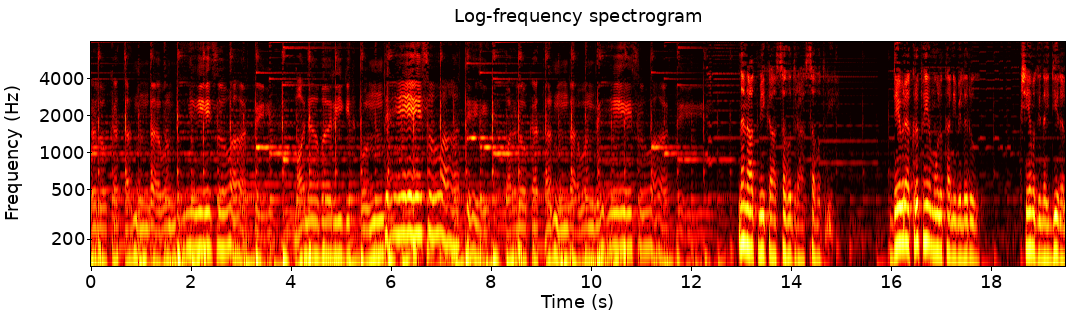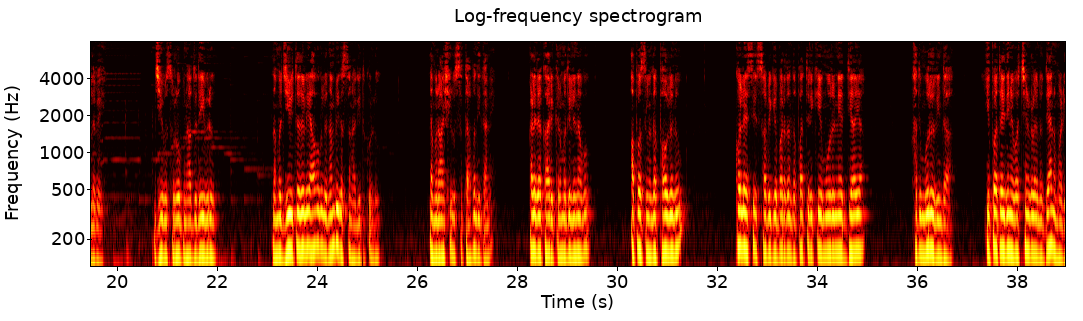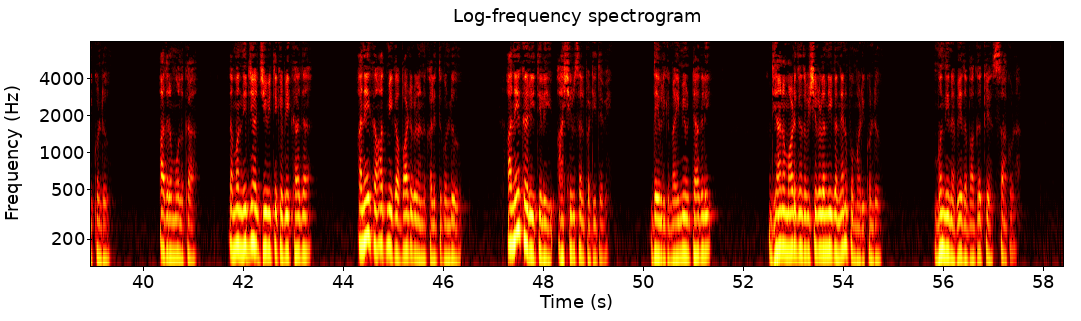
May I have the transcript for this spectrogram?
ಪರಲೋಕ ತಂದ ಒಂದೇ ಸುವಾರ್ತೆ ಮನವರಿಗೆ ಒಂದೇ ಸುವಾರ್ತೆ ಪರಲೋಕ ತಂದ ಒಂದೇ ಸುವಾರ್ತೆ ನನ್ನ ಆತ್ಮೀಕ ಸಹೋದರ ಸಹೋದರಿ ದೇವರ ಕೃಪೆಯ ಮೂಲಕ ನೀವೆಲ್ಲರೂ ಕ್ಷೇಮದಿಂದ ಇದ್ದೀರಲ್ಲವೇ? ಜೀವ ಸ್ವರೂಪನಾದ ದೇವರು ನಮ್ಮ ಜೀವಿತದಲ್ಲಿ ಯಾವಾಗಲೂ ನಂಬಿಗಸ್ತನಾಗಿದ್ದುಕೊಂಡು ನಮ್ಮನ್ನು ಆಶೀರ್ವಿಸುತ್ತಾ ಬಂದಿದ್ದಾನೆ. ಕಳೆದ ಕಾರ್ಯಕ್ರಮದಲ್ಲಿ ನಾವು ಅಪಸಲದ ಪೌಲನು ಕೊಲೆಸಿ ಸಭೆಗೆ ಬರೆದಂತ ಪತ್ರಿಕೆ ಮೂರನೇ ಅಧ್ಯಾಯ ಹದಿಮೂರರಿಂದ ಇಪ್ಪತ್ತೈದನೇ ವಚನಗಳನ್ನು ಧ್ಯಾನ ಮಾಡಿಕೊಂಡು, ಅದರ ಮೂಲಕ ನಮ್ಮ ನಿಜ ಜೀವಿತಕ್ಕೆ ಬೇಕಾದ ಅನೇಕ ಆತ್ಮಿಕ ಪಾಠಗಳನ್ನು ಕಲಿತುಕೊಂಡು ಅನೇಕ ರೀತಿಯಲ್ಲಿ ಆಶೀರ್ವಿಸಲ್ಪಟ್ಟಿದ್ದೇವೆ. ದೇವರಿಗೆ ಮಹಿಮೆಯುಂಟಾಗಲಿ. ಧ್ಯಾನ ಮಾಡಿದಂಥ ವಿಷಯಗಳನ್ನು ಈಗ ನೆನಪು ಮಾಡಿಕೊಂಡು ಮುಂದಿನ ಭೇದ ಭಾಗಕ್ಕೆ ಸಾಗೋಣ.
